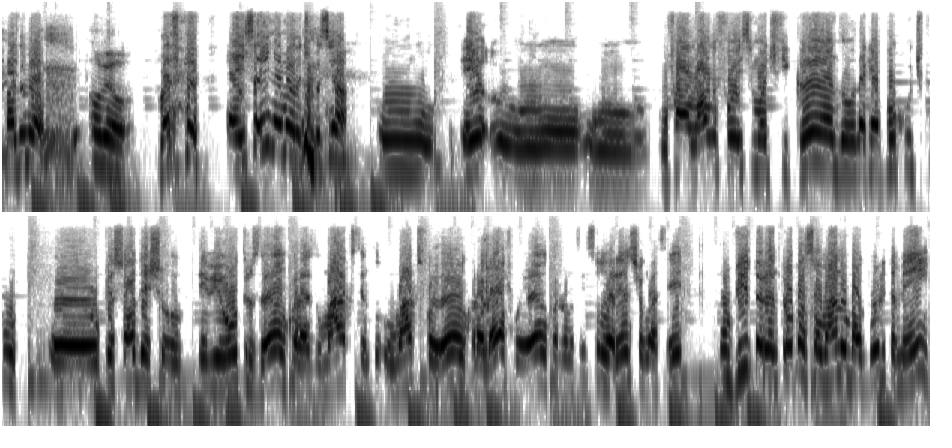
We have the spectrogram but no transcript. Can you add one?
Mas, o meu. Ô, meu. Mas é isso aí, né, mano? Tipo assim, ó o, eu, o, o, o Fala foi se modificando, daqui a pouco, tipo, o pessoal deixou, teve outros âncoras, o Marcos, tentou, o Marcos foi âncora, o Léo foi âncora, não sei se o Lourenço chegou a ser, o Vitor entrou pra somar no bagulho também,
